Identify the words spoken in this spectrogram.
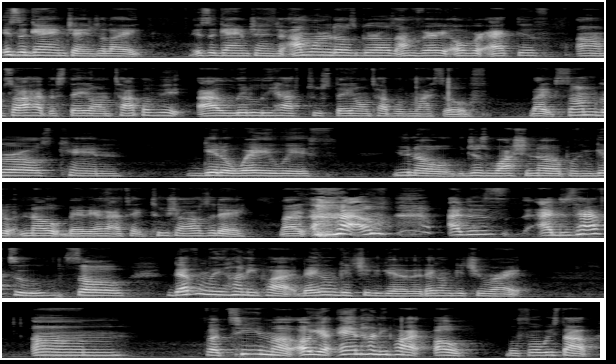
it's a game changer. Like it's a game changer. I'm one of those girls. I'm very overactive. Um, so I have to stay on top of it. I literally have to stay on top of myself. Like some girls can get away with, you know, just washing up or can get no, baby, I gotta take two showers a day. Like I just I just have to. So definitely honey pot. They gonna get you together. They gonna get you right. Um Fatima. Oh yeah, and honey pot. Oh, before we stop,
